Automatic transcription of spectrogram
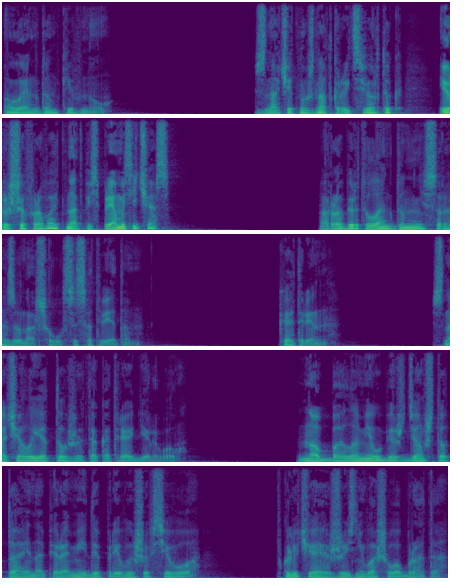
Лэнгдон кивнул. Значит, нужно открыть сверток и расшифровать надпись прямо сейчас. Роберт Лэнгдон не сразу нашелся с ответом. Кэтрин, сначала я тоже так отреагировал. Но Беллами убежден, что тайна пирамиды превыше всего, включая жизнь вашего брата.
